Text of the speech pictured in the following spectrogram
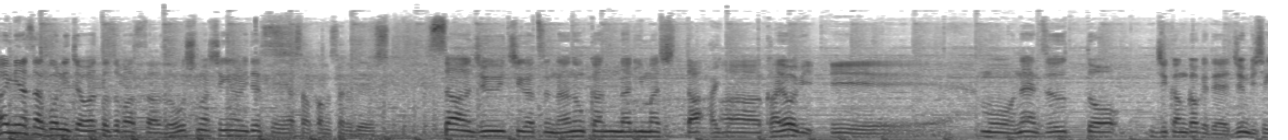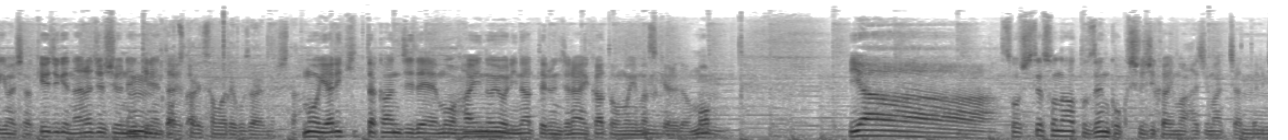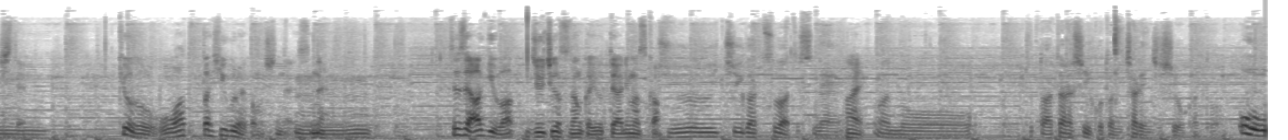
はい皆さんこんにちは。ワットザバスターズ大島重則です。朝岡勝です。さあ11月7日になりました、はい。あー火曜日、えーもうねずっと時間かけて準備してきました。KGK70 周年記念大お疲会。れ、様でございました。もうやりきった感じでもう灰のようになってるんじゃないかと思いますけれども、うん。いやーそしてその後全国主事会も始まっちゃったりして、今日終わった日ぐらいかもしれないですね、うん先生秋は11月なんか予定ありますか？11月はですね、はい。あのーちょっと新しいことにチャレンジしようかと。おおおおお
